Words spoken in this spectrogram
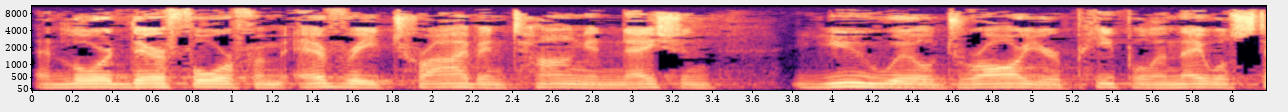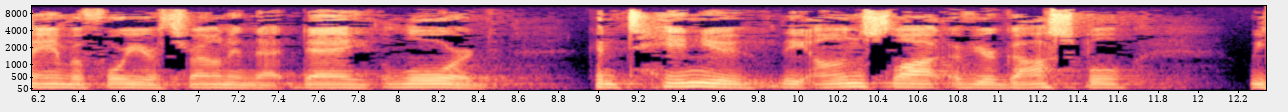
And Lord, therefore, from every tribe and tongue and nation, you will draw your people and they will stand before your throne in that day. Lord, continue the onslaught of your gospel. We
